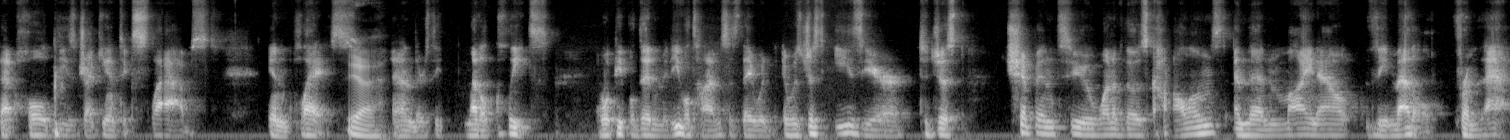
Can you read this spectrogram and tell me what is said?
that hold these gigantic slabs in place. Yeah. And there's the metal cleats what people did in medieval times is they would, it was just easier to just chip into one of those columns and then mine out the metal from that.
